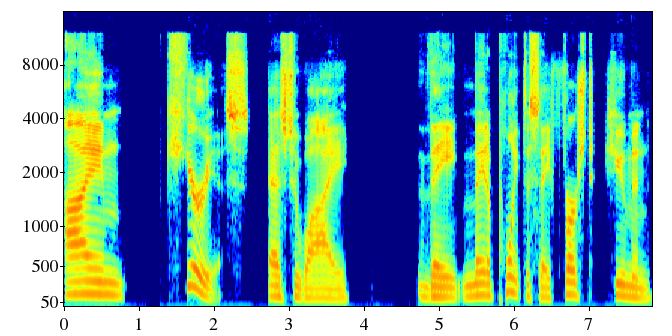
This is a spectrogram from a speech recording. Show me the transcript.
I'm curious as to why they made a point to say first human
